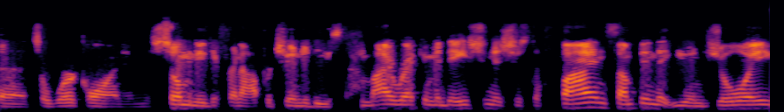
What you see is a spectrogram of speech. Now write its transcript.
to to work on and there's so many different opportunities. My recommendation is just to find something that you enjoy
